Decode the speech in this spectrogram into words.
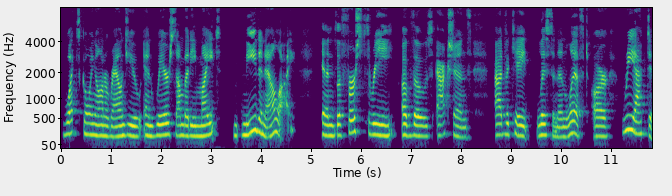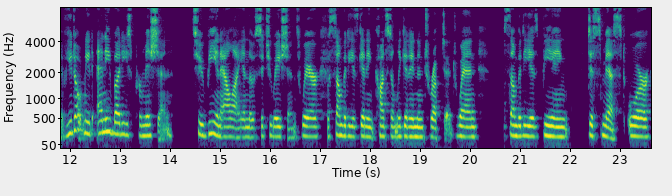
what's going on around you and where somebody might need an ally. And the first three of those actions, advocate, listen, and lift are reactive. You don't need anybody's permission to be an ally in those situations where somebody is getting constantly getting interrupted, when somebody is being dismissed or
